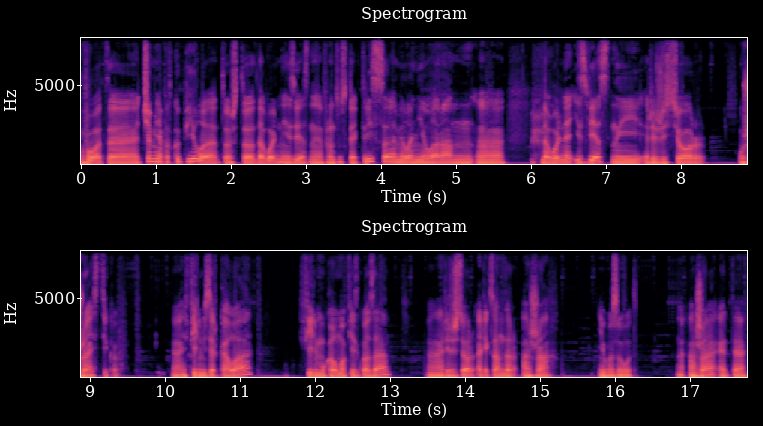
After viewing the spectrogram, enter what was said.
Вот, э, чем меня подкупило, то, что довольно известная французская актриса Мелани Лоран, э, довольно известный режиссер ужастиков. Э, Фильм «Зеркала», фильм «У холмов есть глаза», режиссер Александр Ажа его зовут. Ажа — это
